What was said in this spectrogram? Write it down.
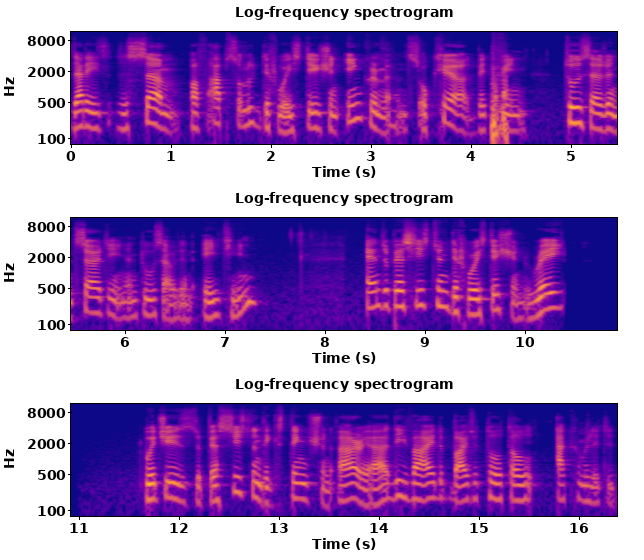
that is the sum of absolute deforestation increments occurred between 2013 and 2018, and the persistent deforestation rate, which is the persistent extinction area divided by the total accumulated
